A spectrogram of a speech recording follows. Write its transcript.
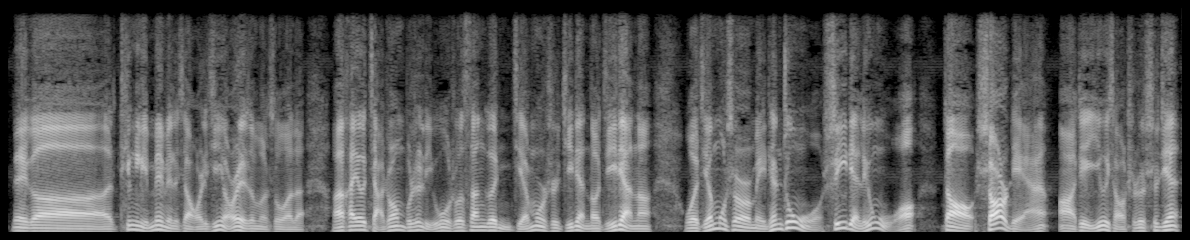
那个听林妹妹的笑话，李金友也这么说的啊。还有假装不是礼物，说三哥，你节目是几点到几点呢？我节目是每天中午十一点零五到十二点啊，这一个小时的时间，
